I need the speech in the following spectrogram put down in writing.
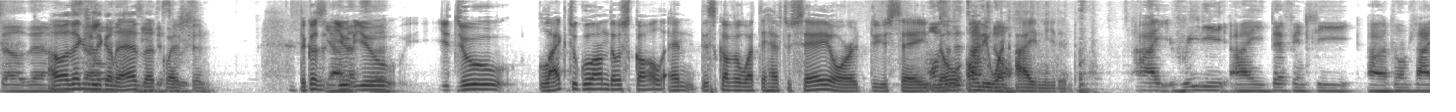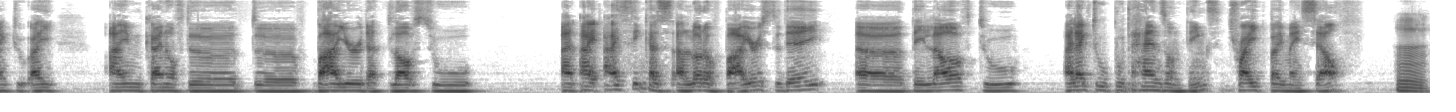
sell them. I was actually going to ask that question solution. because Yeah, you you you do like to go on those call and discover what they have to say, or do you say no time, only when no. I needed? I really, I definitely uh, don't like to. I, I'm kind of the the buyer that loves to, and I I think as a lot of buyers today, uh, they love to. I like to put hands on things, try it by myself, mm.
